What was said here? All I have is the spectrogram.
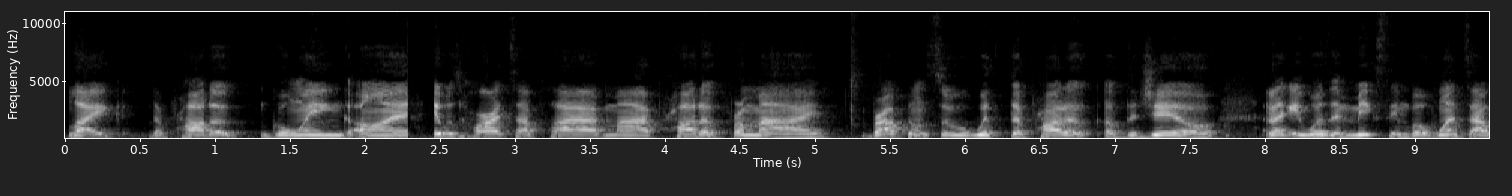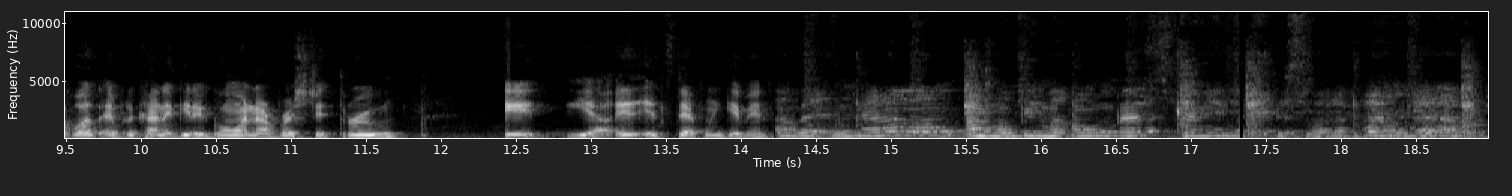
like the product going on. It was hard to apply my product from my brow pencil with the product of the gel like it wasn't mixing but once i was able to kind of get it going i brushed it through it yeah it, it's definitely giving. I'm gonna be my own best friend. What i found out.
